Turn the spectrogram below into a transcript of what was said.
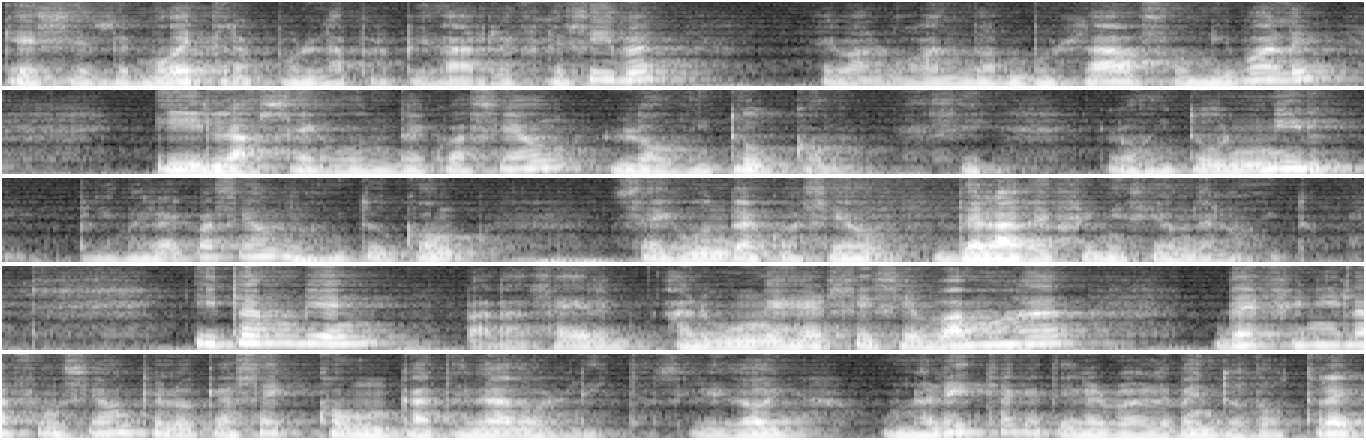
que se demuestra por la propiedad reflexiva, evaluando ambos lados son iguales, y la segunda ecuación, longitud con, es decir, longitud nil, primera ecuación, longitud con segunda ecuación de la definición de longitud. Y también, para hacer algún ejercicio, vamos a definir la función que lo que hace es concatenar dos listas. Si le doy una lista que tiene los elementos 2, 3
